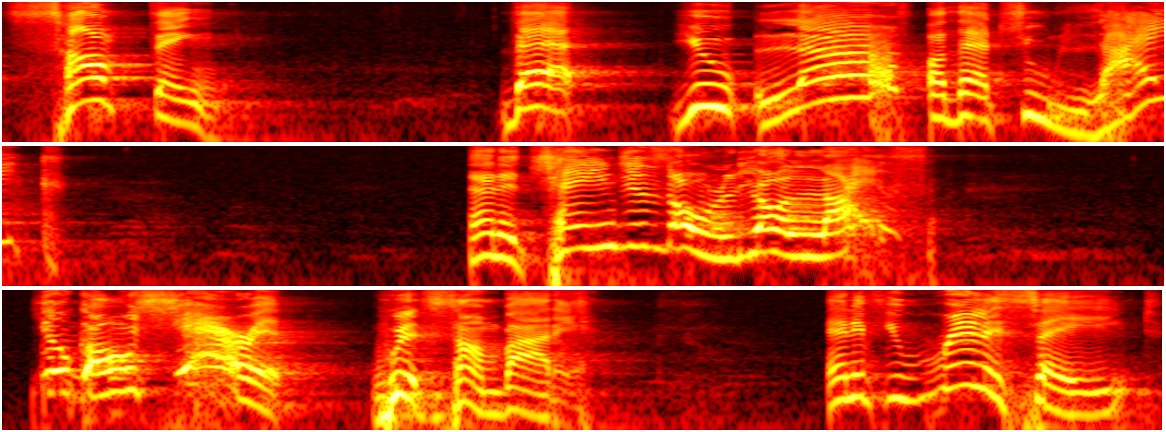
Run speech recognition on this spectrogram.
something that you love or that you like, and it changes over your life, you're going to share it with somebody. And if you really saved,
